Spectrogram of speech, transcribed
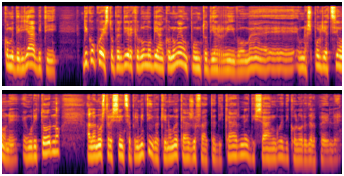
come degli abiti. Dico questo per dire che l'uomo bianco non è un punto di arrivo, ma è una spogliazione, è un ritorno alla nostra essenza primitiva che non a caso è fatta di carne, di sangue, di colore della pelle.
